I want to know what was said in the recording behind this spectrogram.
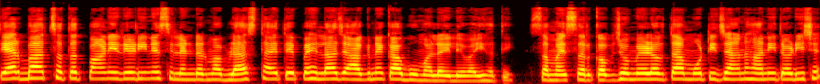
ત્યારબાદ સતત પાણી રેડીને સિલિન્ડરમાં બ્લાસ્ટ થાય તે પહેલાં જ આગને કાબૂમાં લઈ લેવાઈ હતી. સમયસર કબજો મેળવતા મોટી જાનહાનિ ટળી છે,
